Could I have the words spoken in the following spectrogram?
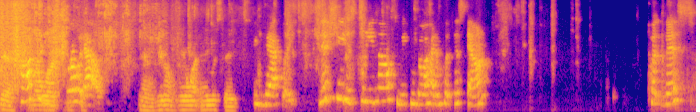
Yeah, Toss you it know throw it out. Yeah, we don't, we don't want any mistakes. Exactly. This sheet is clean now, so we can go ahead and put this down. Put this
